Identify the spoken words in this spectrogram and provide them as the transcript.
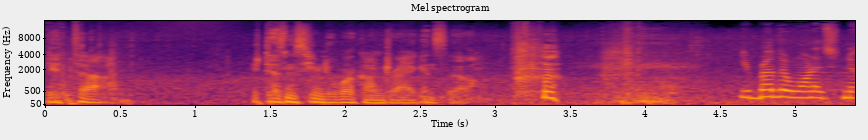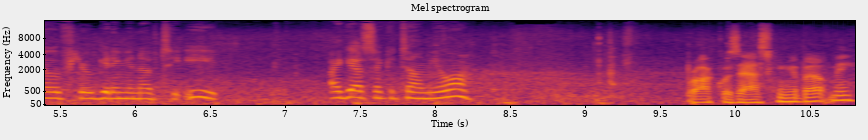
It, uh, it doesn't seem to work on dragons, though. Your brother wanted to know if you're getting enough to eat. I guess I could tell him you are. Brok was asking about me?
